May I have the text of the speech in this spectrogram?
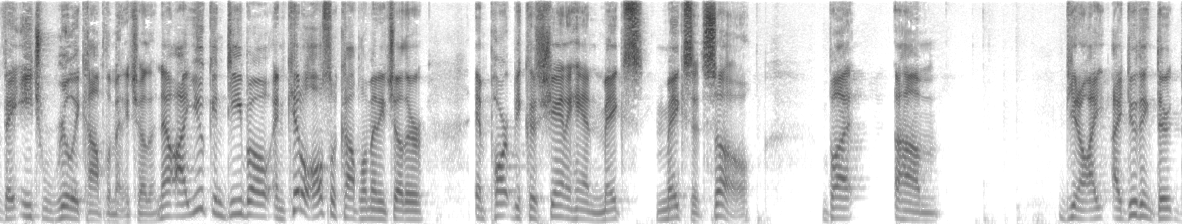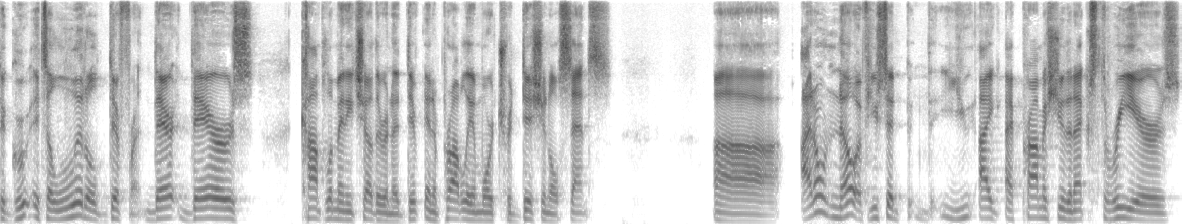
they each really complement each other. Now Aiyuk and Deebo and Kittle also complement each other in part because Shanahan makes makes it so. But um, you know, I I do think the group it's a little different. There there's complement each other in a in a probably a more traditional sense. Uh I don't know if you said you. I, I promise you, the next three years,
